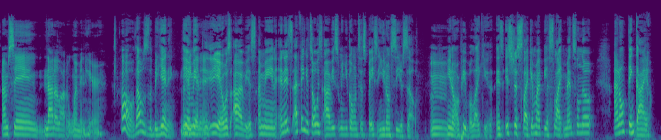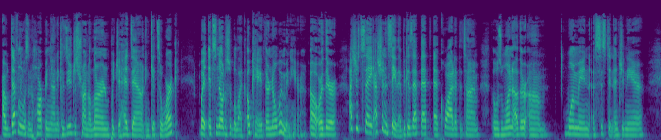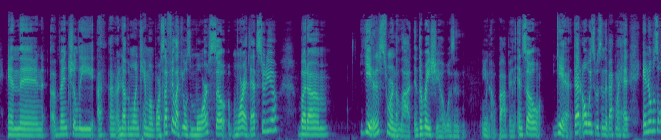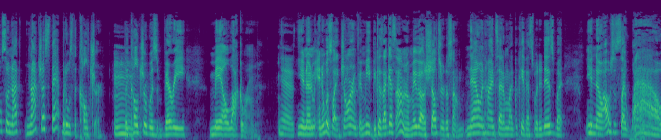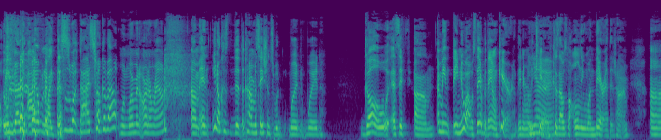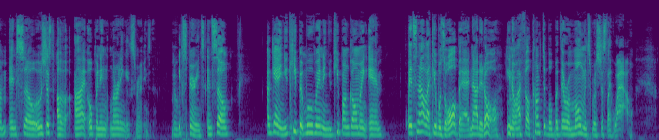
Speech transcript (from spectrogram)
I'm seeing not a lot of women here"? Oh, that was the beginning. The yeah, beginning. I mean, yeah, it was obvious. I mean, and it's I think it's always obvious when you go into space and you don't see yourself, Mm. you know, or people like you. It's, it's just like it might be a slight mental note. I don't think I I definitely wasn't harping on it because you're just trying to learn, put your head down, and get to work. But it's noticeable, like okay, there are no women here, oh, or there. I should say I shouldn't say that because at that at Quad at the time there was one other um woman assistant engineer, and then eventually uh, another one came on board. So I feel like it was more so more at that studio, but um yeah, there just weren't a lot, and the ratio wasn't, you know, popping. And so, yeah, that always was in the back of my head. And it was also not not just that, but it was the culture. The Mm. culture was very male locker room. Yeah. You know what I mean? And it was like jarring for me because I guess I don't know, maybe I was sheltered or something. Now in hindsight, I'm like, okay, that's what it is. But you know, I was just like, wow, it was very eye opening. Like this is what guys talk about when women aren't around. Um, and you know, because the, the conversations would would would go as if um i mean they knew i was there but they don't care they didn't really care because i was the only one there at the time um and so it was just a eye-opening learning experience Mm. experience and so again you keep it moving and you keep on going and it's not like it was all bad not at all you know Mhm. i felt comfortable but there were moments where it's just like wow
